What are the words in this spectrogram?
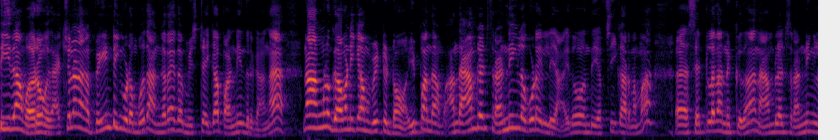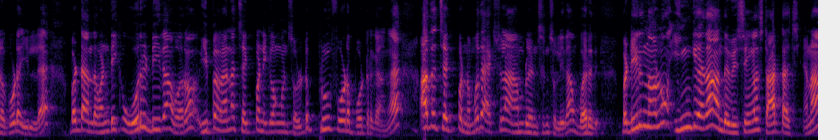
டி தான் வரும். இது ஆக்சுவலாக நாங்கள் பெயிண்டிங் விடும்போது அங்கே தான் ஏதோ மிஸ்டேக்காக பண்ணியிருந்திருக்காங்க. நாங்களும் கவனிக்காமல் விட்டுட்டோம். இப்போ அந்த அந்த ஆம்புலன்ஸ் ரன்னிங்கில் கூட இல்லையா? ஏதோ வந்து எஃப்சி காரணமாக செட்டில் தான் நிற்குதான் அந்த ஆம்புலன்ஸ் ரன்னிங்கில் கூட இல்லை. பட் அந்த வண்டிக்கு ஒரு டி தான் வரும். இப்போ வேணால் செக் பண்ணிக்கோங்கன்னு சொல்லிட்டு ப்ரூஃபோட போட்டிருக்காங்க. அதை செக் பண்ணும்போது ஆக்சுவலாக ஆம்புலன்ஸ்னு சொல்லி தான் வருது. பட் இருந்தாலும் இங்கே தான் அந்த விஷயங்கள் ஸ்டார்ட் ஆச்சு. ஏன்னா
